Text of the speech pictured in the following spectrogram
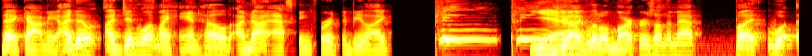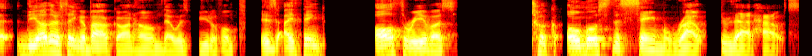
that got me. I don't I didn't want my handheld. I'm not asking for it to be like pling pling you know, like little markers on the map. But what uh, the other thing about Gone Home that was beautiful is I think all three of us took almost the same route through that house.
